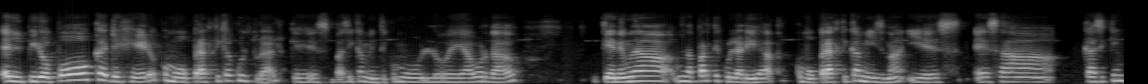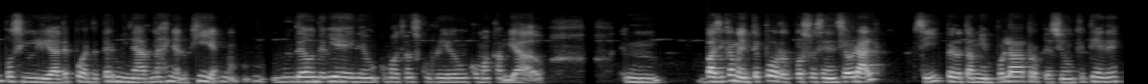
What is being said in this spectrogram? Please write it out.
el piropo callejero como práctica cultural, que es básicamente como lo he abordado, tiene una, una, particularidad como práctica misma y es esa casi que imposibilidad de poder determinar una genealogía, ¿no? de dónde viene, cómo ha transcurrido, cómo ha cambiado. Básicamente por, su esencia oral, ¿sí? pero también por la apropiación que tiene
